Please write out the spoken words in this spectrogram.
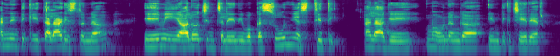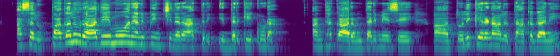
అన్నింటికీ తలాడిస్తున్న ఏమీ ఆలోచించలేని ఒక శూన్య స్థితి. అలాగే మౌనంగా ఇంటికి చేరారు. అసలు పగలు రాదేమో అని అనిపించిన రాత్రి ఇద్దరికీ కూడా. అంధకారం తరిమేసే ఆ తొలి కిరణాలు తాకగానే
